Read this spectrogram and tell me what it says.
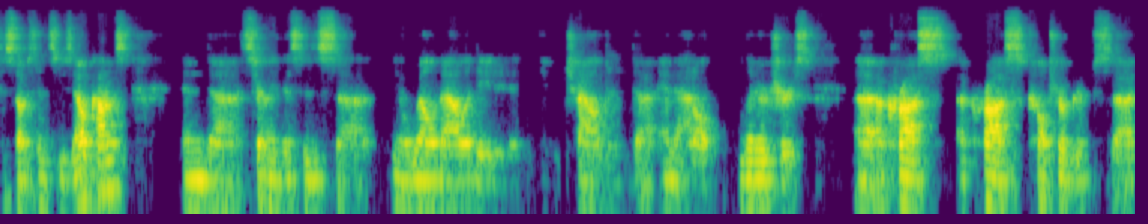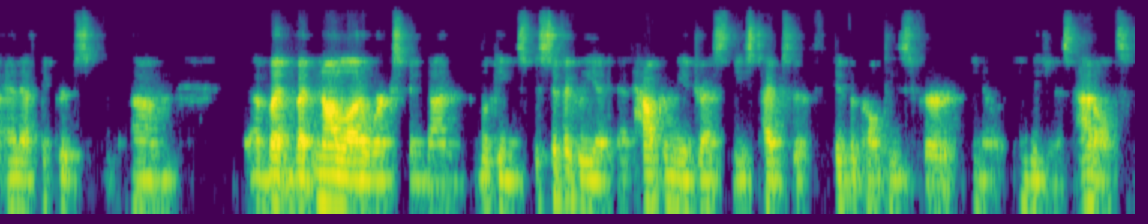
to substance use outcomes, and uh, certainly this is uh, you know well validated in, in child and uh, and adult literatures uh, across across cultural groups uh, and ethnic groups. Um, but but not a lot of work's been done looking specifically at, at how can we address these types of difficulties for you know indigenous adults.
